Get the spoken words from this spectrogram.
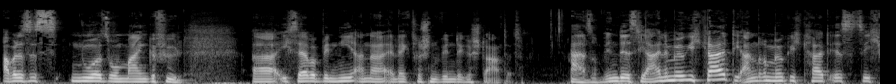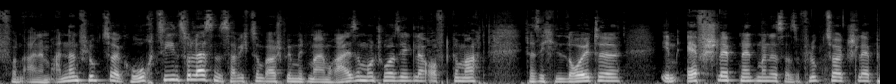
Aber das ist nur so mein Gefühl. Äh, ich selber bin nie an einer elektrischen Winde gestartet. Also Winde ist die eine Möglichkeit. Die andere Möglichkeit ist, sich von einem anderen Flugzeug hochziehen zu lassen. Das habe ich zum Beispiel mit meinem Reisemotorsegler oft gemacht, dass ich Leute im F-Schlepp nennt man das, also Flugzeugschlepp,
